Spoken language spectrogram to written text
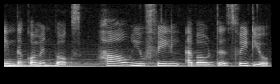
In the comment box how you feel about this video.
